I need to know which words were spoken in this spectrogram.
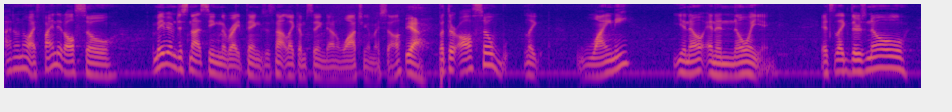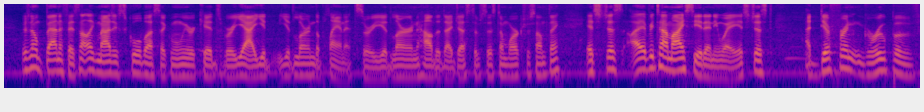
I don't know. I find it also. Maybe I'm just not seeing the right things. It's not like I'm sitting down and watching it myself. Yeah. But they're also like whiny, you know, and annoying. It's like there's no there's no benefit. It's not like Magic School Bus like when we were kids where yeah, you'd you'd learn the planets or you'd learn how the digestive system works or something. It's just every time I see it anyway, it's just a different group of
